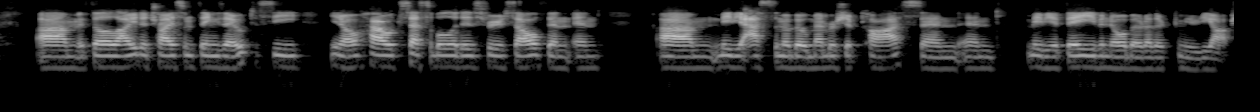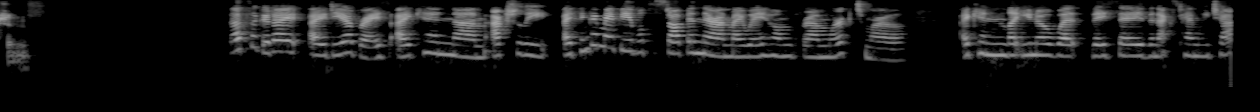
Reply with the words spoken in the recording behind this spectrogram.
um, if they'll allow you to try some things out to see you know how accessible it is for yourself and and um, maybe ask them about membership costs and and maybe if they even know about other community options. That's a good idea, Bryce. I can um, actually, I think I might be able to stop in there on my way home from work tomorrow. I can let you know what they say the next time we chat.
